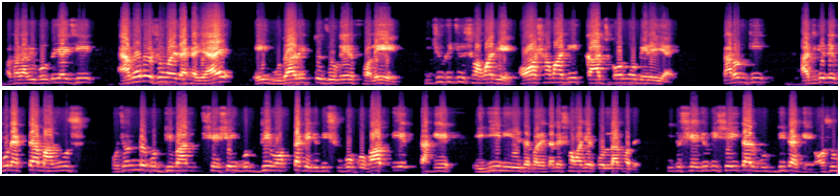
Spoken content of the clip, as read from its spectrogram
অর্থাৎ আমি বলতে চাইছি এমনও সময় দেখা যায়, এই বুধাদিত্য যোগের ফলে কিছু কিছু সমাজে অসামাজিক কাজকর্ম বেড়ে যায়। কারণ কি? আজকে দেখুন একটা মানুষ প্রচণ্ড বুদ্ধিমান, সে সেই বুদ্ধিমত্তাকে যদি শুভ প্রভাব দিয়ে তাকে এগিয়ে নিয়ে যেতে পারে, তাহলে সমাজের কল্যাণ হবে। কিন্তু সে যদি সেই তার বুদ্ধিটাকে অশুভ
